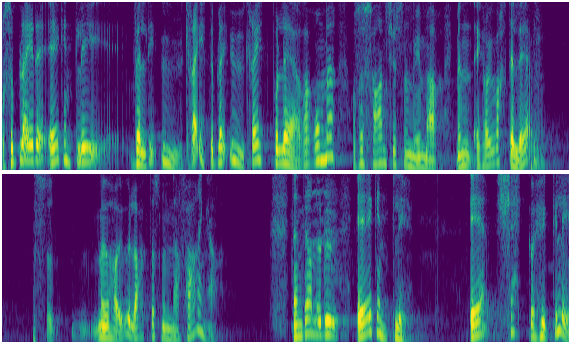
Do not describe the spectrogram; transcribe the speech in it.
Og så ble det egentlig veldig ugreit. Det ble ugreit på lærerrommet, og så sa han ikke så mye mer. Men jeg har jo vært elev, så vi har jo lagd oss noen erfaringer. Den der når du egentlig er kjekk og hyggelig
